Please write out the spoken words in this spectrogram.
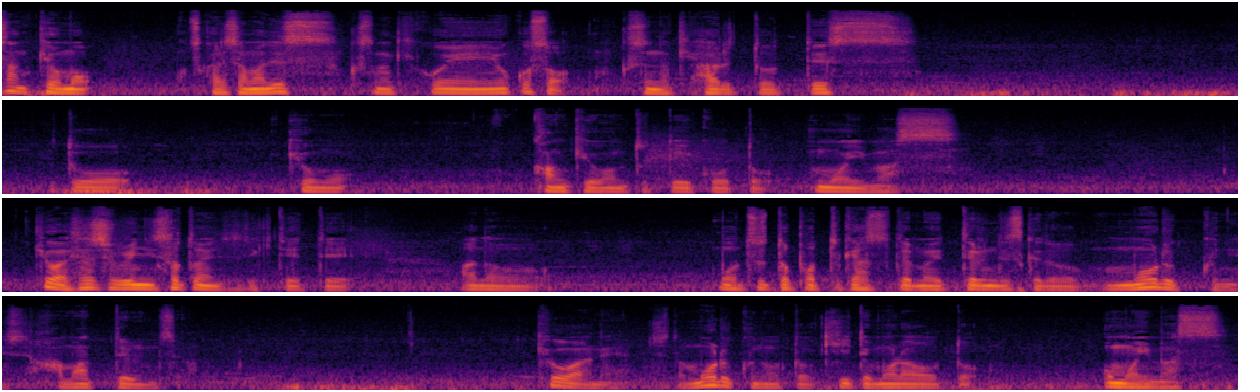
さん今日もお疲れ様です。楠木公園へようこそ。楠木春人です。えっと今日も環境音とっていこうと思います。今日は久しぶりに外に出てきていてあのもうずっとポッドキャストでも言ってるんですけどモルックにはまってるんですよ。今日はねちょっとモルックの音を聞いてもらおうと思います。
